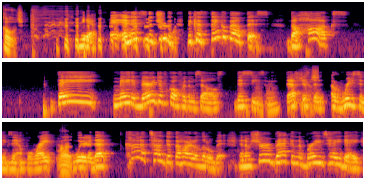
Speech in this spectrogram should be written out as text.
coach. yeah, and, and it's the truth because think about this: the Hawks, they made it very difficult for themselves this season. Mhm. That's just Yes. an, a recent example, right? Right. Where that kind of tugged at the heart a little bit. And I'm sure back in the Braves' heyday,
